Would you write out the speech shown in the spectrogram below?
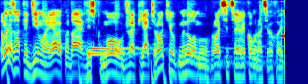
А мене звати Діма, я викладаю англійську мову вже 5 років. В минулому році це в якому році виходить?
